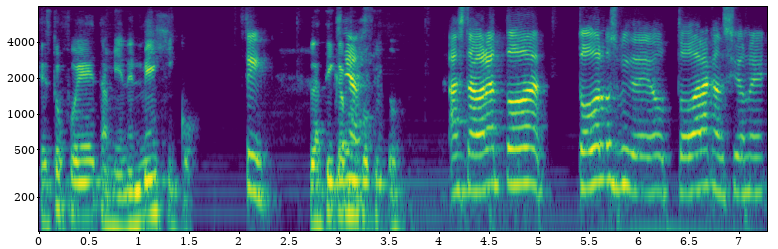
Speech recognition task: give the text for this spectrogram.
Esto fue también en México. Sí. Platícame un poquito. Hasta ahora toda, todos los videos, todas las canciones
